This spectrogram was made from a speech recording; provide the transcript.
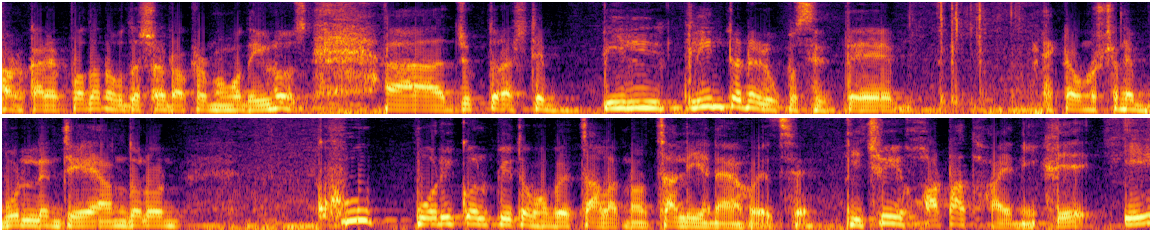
সরকারের প্রধান উপদেষ্টা ডক্টর মোহাম্মদ ইউনুস। যুক্তরাষ্ট্রে বিল ক্লিন্টনের উপস্থিতিতে একটা অনুষ্ঠানে বললেন যে আন্দোলন খুব পরিকল্পিতভাবে চালানো, চালিয়ে নেওয়া হয়েছে। কিছুই হঠাৎ হয়নি। এই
